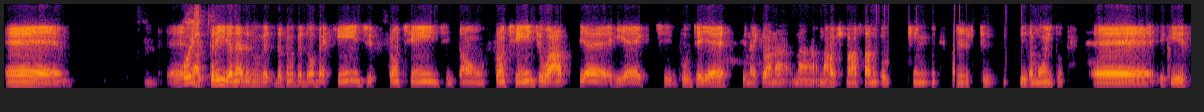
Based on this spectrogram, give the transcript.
é, é, Hoje... a trilha, né, desenvolvedor back-end, front-end. Então, front-end, o ápice é React, Vue.js, né, que lá na, na, na Hotmart, lá no meu time, a gente utiliza muito. É, e isso,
